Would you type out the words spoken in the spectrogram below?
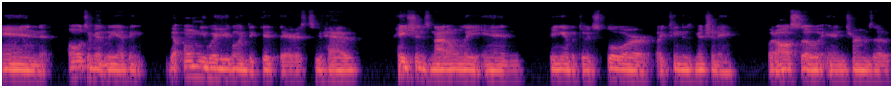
And ultimately, I think the only way you're going to get there is to have patience not only in being able to explore, like Tina's mentioning, but also in terms of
